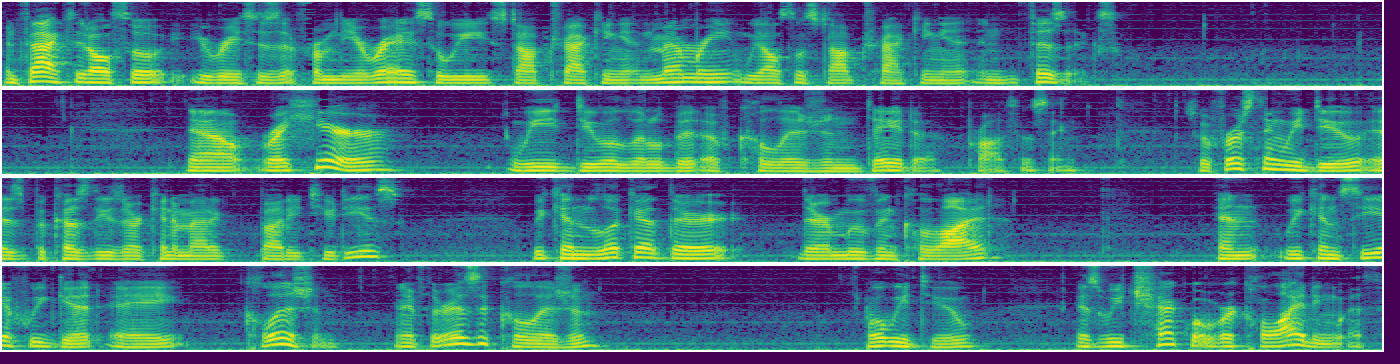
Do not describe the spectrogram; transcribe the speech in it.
In fact, it also erases it from the array, so we stop tracking it in memory. We also stop tracking it in physics. Now, right here, we do a little bit of collision data processing. So first thing we do is, because these are kinematic body 2Ds, we can look at their, their move and collide, and we can see if we get a collision. And if there is a collision, what we do is we check what we're colliding with.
